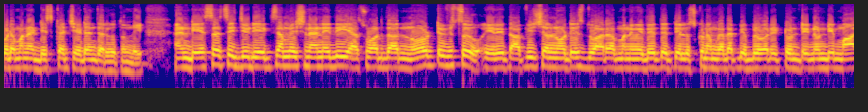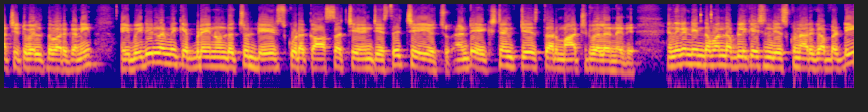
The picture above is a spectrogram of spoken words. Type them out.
కూడా మనం డిస్కస్ చేయడం జరుగుతుంది. అండ్ ఎస్ఎస్సి జీడీ ఎగ్జామినేషన్ అనేది యాజ్ ఫర్ ద నోటీస్ ఏదైతే అఫీషియల్ నోటీస్ ద్వారా మనం ఏదైతే తెలుసుకున్నాం కదా ఫిబ్రవరి ట్వంటీ నుండి మార్చి ట్వెల్త్ వరకు అని ఈ వీడియోలో మీకు ఎప్పుడైనా ఉండొచ్చు డేట్స్ కూడా కాస్త చేంజ్ చేస్తే చేయొచ్చు. అంటే ఎక్స్టెండ్ చేస్తారు మార్చి ట్వెల్వ్ అనేది. ఎందుకంటే ఇంతమంది అప్లికేషన్ చేసుకున్నారు కాబట్టి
